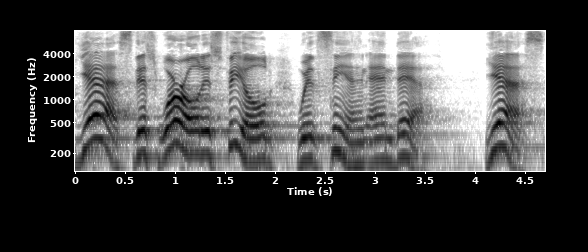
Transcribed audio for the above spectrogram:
Yes, this world is filled with sin and death. Yes,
